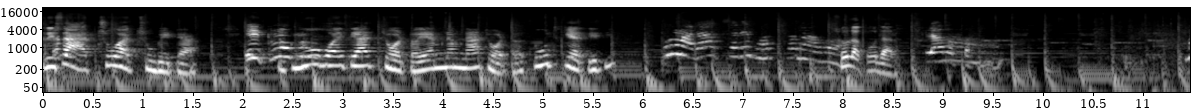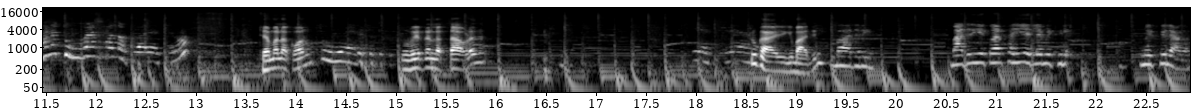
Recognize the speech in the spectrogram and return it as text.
ત્રીસા આછું આછું બેટા. એકલું હોય ત્યાં જ ચોટો એમને એમ ના ચોટો. તું જ કહેતી હતી. શું લખવું તાર? લા મને લખવાય છે શેમાં લખવાનું? તું વેતન લખતા આવડે છે શું ખાય છે બાજરી? બાજરી. બાજરી એકવાર ખાઈએ એટલે મીઠી મીઠી લાગે.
